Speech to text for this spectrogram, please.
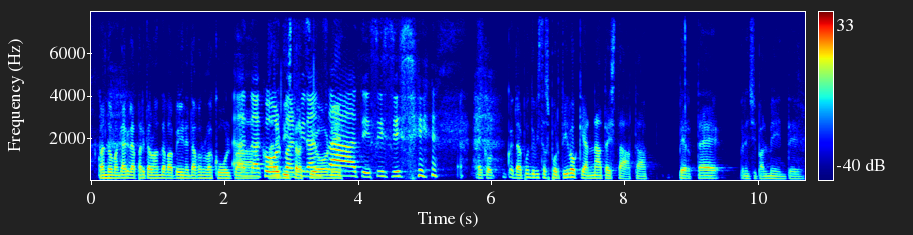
Quando magari la partita non andava bene davano la colpa, la colpa alle distrazioni. ai fidanzati, sì sì sì. ecco, dal punto di vista sportivo che annata è stata per te principalmente?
